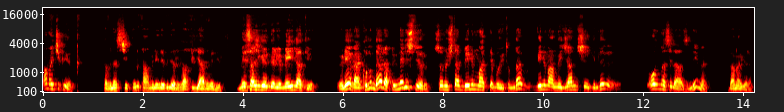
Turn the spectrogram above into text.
ama çıkıyor. Tabii nasıl çıktığını tahmin edebiliyorum. Rabbim yardım ediyor. Mesaj gönderiyor, mail atıyor. Öyle ya ben kulum da Rabbimden istiyorum. Sonuçta benim madde boyutumda benim anlayacağım şekilde olması lazım değil mi? Bana göre.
